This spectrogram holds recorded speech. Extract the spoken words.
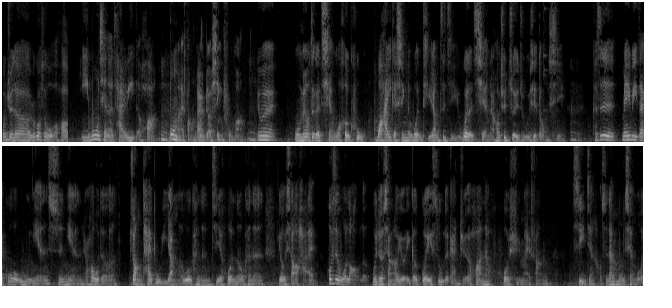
我觉得如果是我的话，以目前的财力的话，不买房当然比较幸福嘛。嗯，因为我没有这个钱，我何苦挖一个新的问题，让自己为了钱然后去追逐一些东西？嗯，可是 maybe 再过五年、十年，然后我的状态不一样了，我可能结婚了，我可能有小孩。或是我老了，我就想要有一个归宿的感觉的话，那或许买房是一件好事。但目前我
